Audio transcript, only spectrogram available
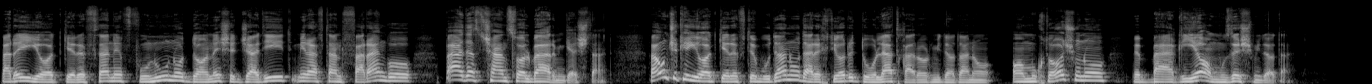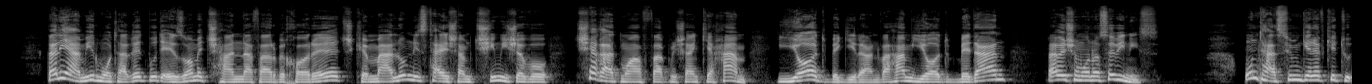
برای یاد گرفتن فنون و دانش جدید می‌رفتن فرنگ و بعد از چند سال برمیگشتن و اونچه که یاد گرفته بودن و در اختیار دولت قرار می‌دادن و آموخته رو به بقیه آموزش می‌دادن. ولی امیر معتقد بود اعزام چند نفر به خارج که معلوم نیست هم چی میشه و چقدر موفق میشن که هم یاد بگیرن و هم یاد بدن روش مناسبی نیست. اون تصمیم گرفت که تو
